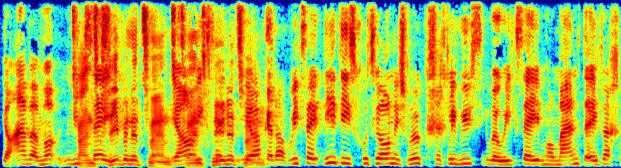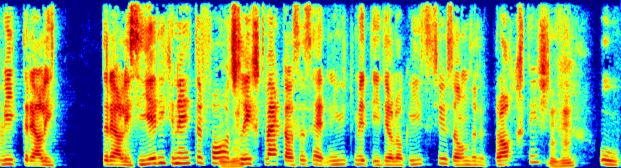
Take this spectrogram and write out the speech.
Ja, einfach, wie 2027, ja, 2029. ja, genau. Wie gesagt, die Diskussion ist wirklich ein bisschen wüssig, weil ich sehe im Moment einfach weiter Realität die Realisierung nicht davon, mhm. schlichtweg. Also es hat nichts mit Ideologie zu tun, sondern praktisch. Mhm. Und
